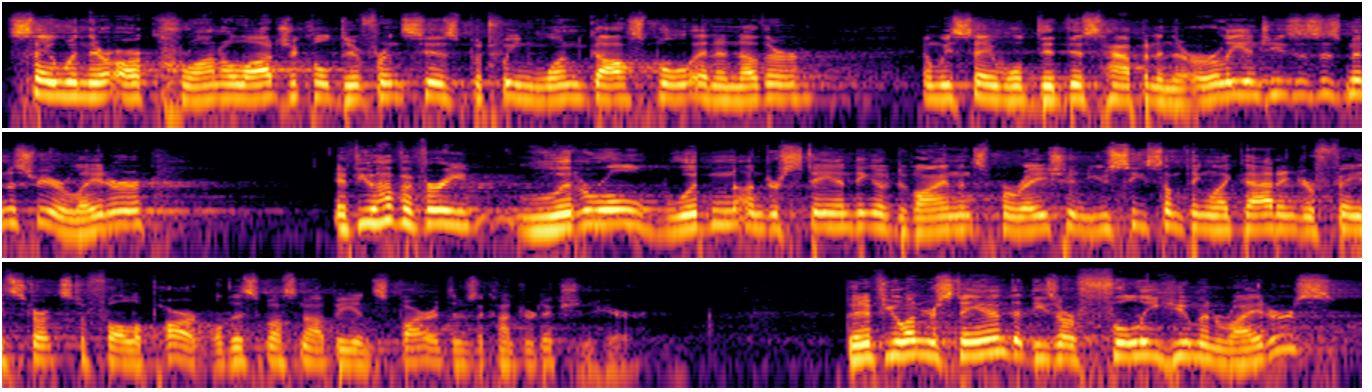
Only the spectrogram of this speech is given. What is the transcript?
say when there are chronological differences between one gospel and another, and we say, well, did this happen in the early in Jesus' ministry or later? If you have a very literal, wooden understanding of divine inspiration, you see something like that and your faith starts to fall apart. Well, this must not be inspired. There's a contradiction here. But if you understand that these are fully human writers,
